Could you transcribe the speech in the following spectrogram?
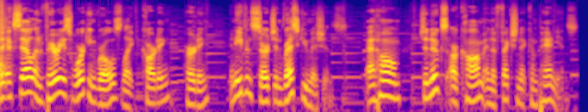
They excel in various working roles like carting, herding, and even search and rescue missions. At home, Chinooks are calm and affectionate companions.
